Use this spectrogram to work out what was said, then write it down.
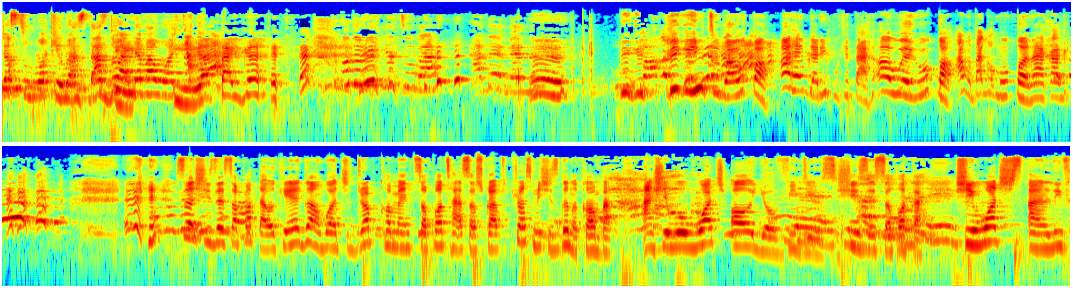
just to walk away as, as though I never watched. Ìyá tiger. Nítorí YouTuber, Adémẹ́lú. big big YouTuber ụkpọ ọ ihe m bịara ikwu kịta ọ wee ụkpọ amụtago m ụkpọ n'aka gị so she's a supporter okay? Go and watch. Drop comment support her subscribe. Trust me she's gonna come back. And she will watch all your videos. She's a supporter. she watches and leave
